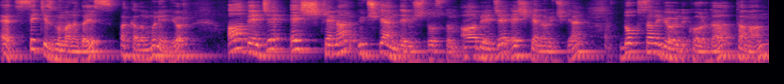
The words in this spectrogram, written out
Evet 8 numaradayız. Bakalım bu ne diyor? ABC eşkenar üçgen demiş dostum. ABC eşkenar üçgen. 90'ı gördük orada. Tamam.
